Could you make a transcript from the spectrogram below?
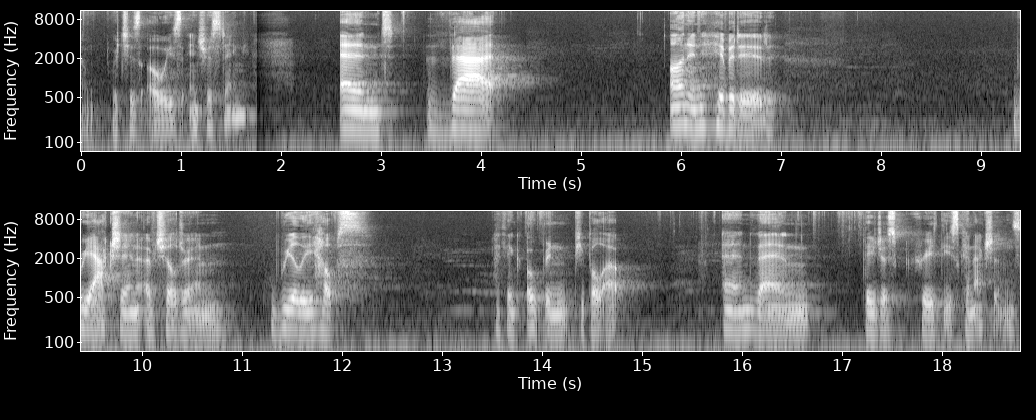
um, which is always interesting. And that uninhibited reaction of children really helps i think open people up. And then they just create these connections.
